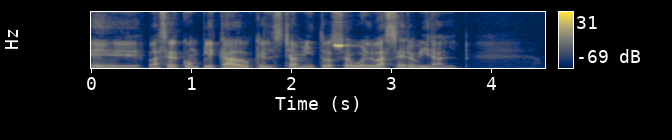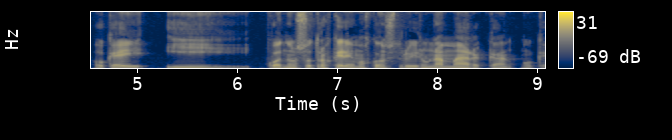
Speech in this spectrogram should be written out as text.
eh, va a ser complicado que el chamito se vuelva a ser viral. ¿Ok? Y cuando nosotros queremos construir una marca, ¿ok?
